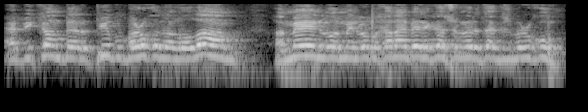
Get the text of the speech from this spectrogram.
and become better people, Baruch Amen, Amen, Baruch Olam, Baruch Olam, Baruch Olam,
